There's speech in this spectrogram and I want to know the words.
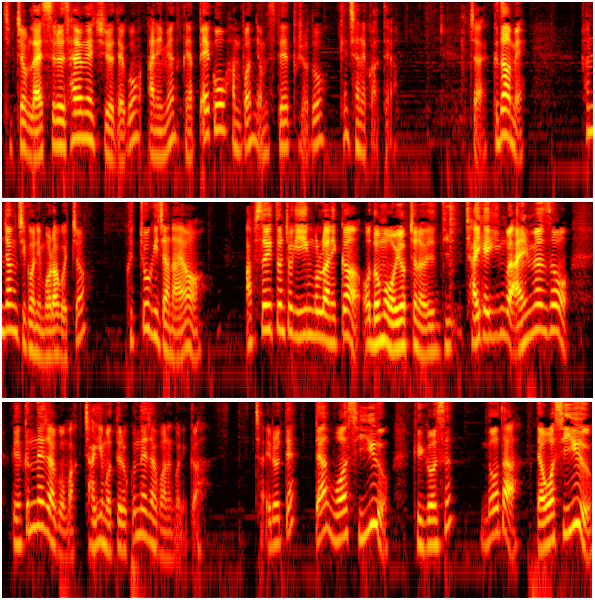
직접 레스를 사용해 주셔도 되고 아니면 그냥 빼고 한번 연습해 보셔도 괜찮을 것 같아요. 자, 그 다음에 현장 직원이 뭐라고 했죠? 그쪽이잖아요. 앞서 있던 쪽이 이긴 걸로 하니까 어, 너무 어이없잖아요. 니- 자기가 이긴 걸 알면서 그냥 끝내자고 막 자기 멋대로 끝내자고 하는 거니까. 자, 이럴 때 that was you. 그것은 너다. that was you.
